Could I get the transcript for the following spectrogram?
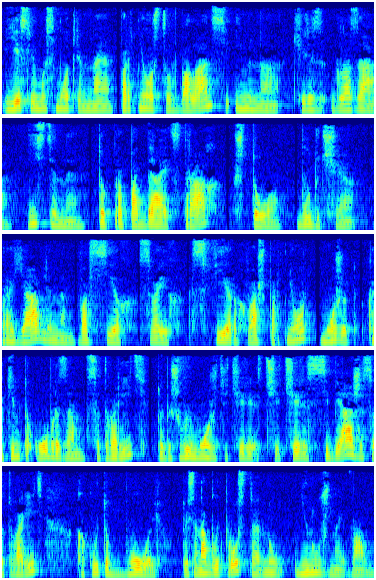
Если мы смотрим на партнерство в балансе именно через глаза истины, то пропадает страх, что, будучи проявленным во всех своих сферах ваш партнер может каким-то образом сотворить, то бишь вы можете через, через себя же сотворить какую-то боль. То есть она будет просто ну, ненужной вам.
